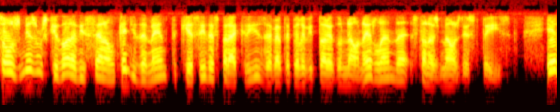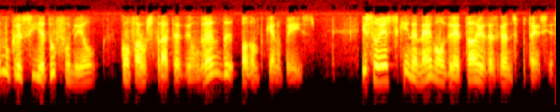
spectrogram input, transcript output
são os mesmos que agora disseram candidamente que as saídas para a crise, aberta pela vitória do não na Irlanda, estão nas mãos deste país. É a democracia do funil, conforme se trata de um grande ou de um pequeno país. E são estes que ainda negam o diretório das grandes potências.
